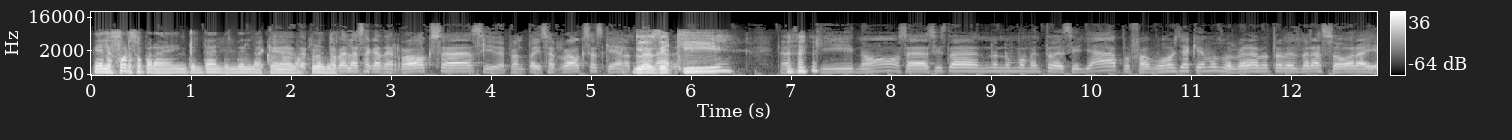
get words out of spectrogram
el esfuerzo para intentar entender la que De pronto ve la saga de Roxas y de pronto dice Roxas que ya no tiene Las de Key. Las de Key, no, o sea, sí está en un momento de decir, ya, por favor, ya queremos volver a otra vez ver a Sora y,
